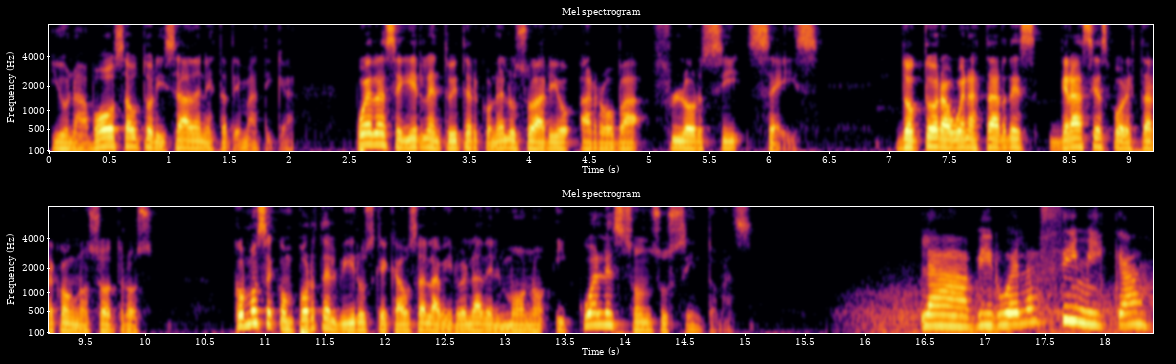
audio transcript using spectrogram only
y una voz autorizada en esta temática. Pueda seguirla en Twitter con el usuario arroba florci6. Doctora, buenas tardes. Gracias por estar con nosotros. ¿Cómo se comporta el virus que causa la viruela del mono y cuáles son sus síntomas? La viruela símica,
